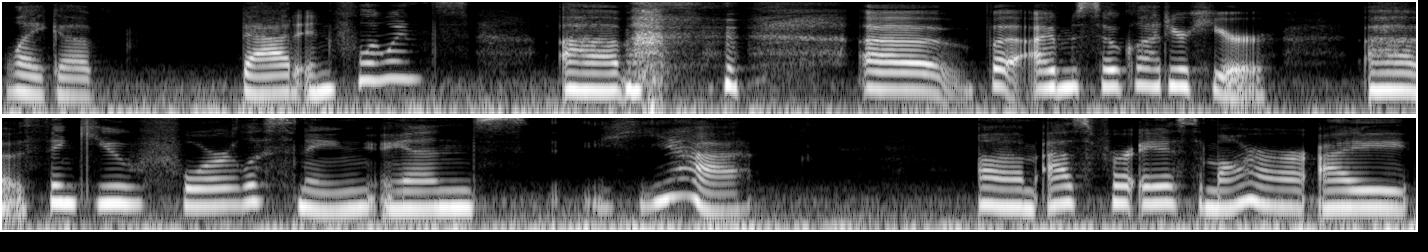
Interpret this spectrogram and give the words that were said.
like a bad influence. Um, uh, but I'm so glad you're here. Uh, thank you for listening. And yeah, um, as for ASMR, I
